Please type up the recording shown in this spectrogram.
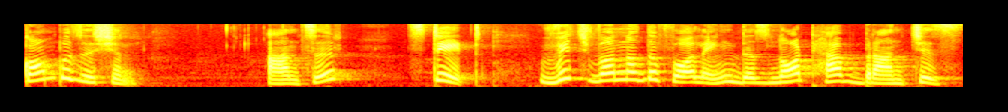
composition answer state which one of the following does not have branches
